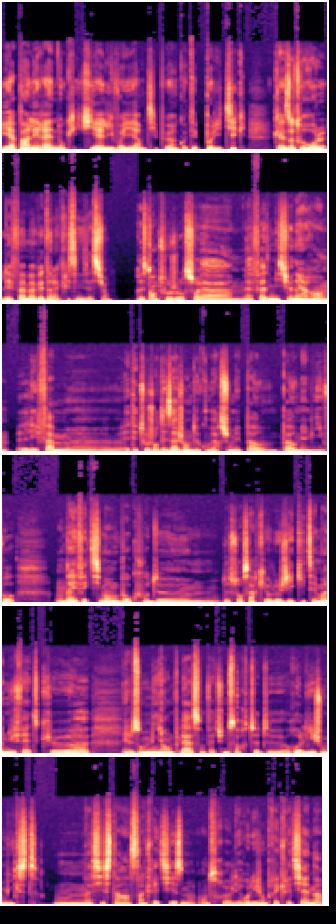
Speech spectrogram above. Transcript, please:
Et à part les reines, donc qui elles y voyaient un petit peu un côté politique, quels autres rôles les femmes avaient dans la christianisation? Restant toujours sur la, phase missionnaire, hein, les femmes euh, étaient toujours des agentes de conversion, mais pas pas au même niveau. On a effectivement beaucoup de, sources archéologiques qui témoignent du fait qu'elles euh, ont mis en place en fait une sorte de religion mixte. On assiste à un syncrétisme entre les religions pré-chrétiennes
